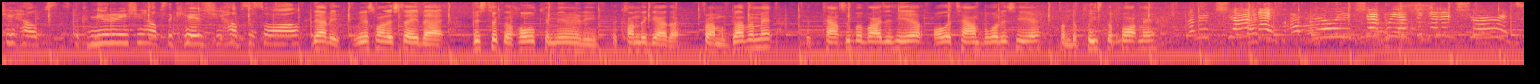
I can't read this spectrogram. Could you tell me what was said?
She helps the community, she helps the kids, she helps us all. Debbie, we just want to say that this took a whole community to come together. From government, the town supervisor here, all the town boarders here, from the police department. I'm in shock. I'm really in shock. We have to get insurance,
